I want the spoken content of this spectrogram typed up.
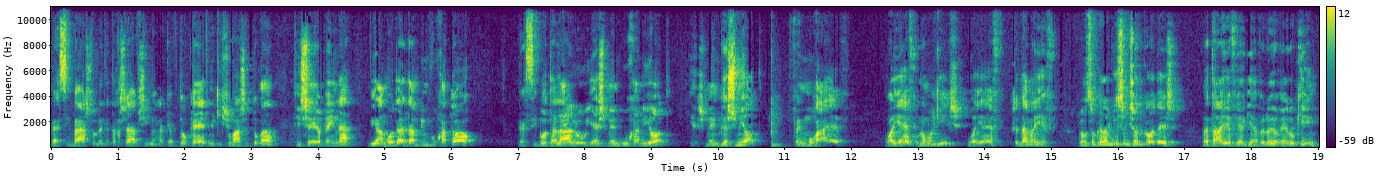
והסיבה השולטת עכשיו, שהיא מעכבתו כעת מכישורה של תורה, תישאר בעינה, ויעמוד האדם במבוכתו. והסיבות הללו, יש מהן רוחניות, יש מהן גשמיות. לפעמים הוא רעב, הוא עייף, הוא לא מרגיש, הוא עייף. כשאדם עייף, לא מסוגל להרגיש רגשות קודש. ואתה עייף ויגיע ולא יורה אלוקים.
